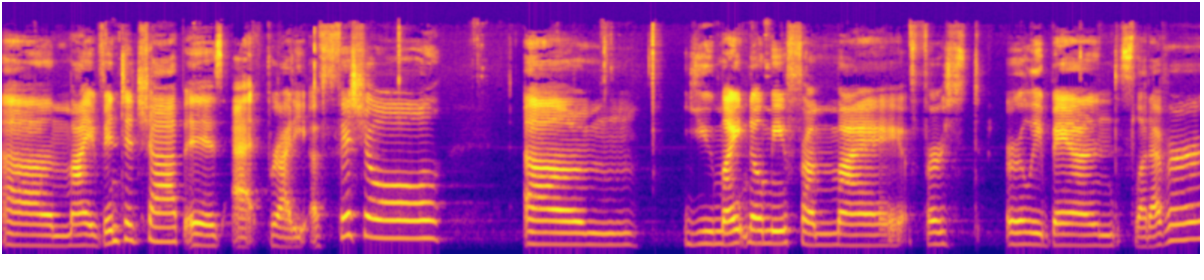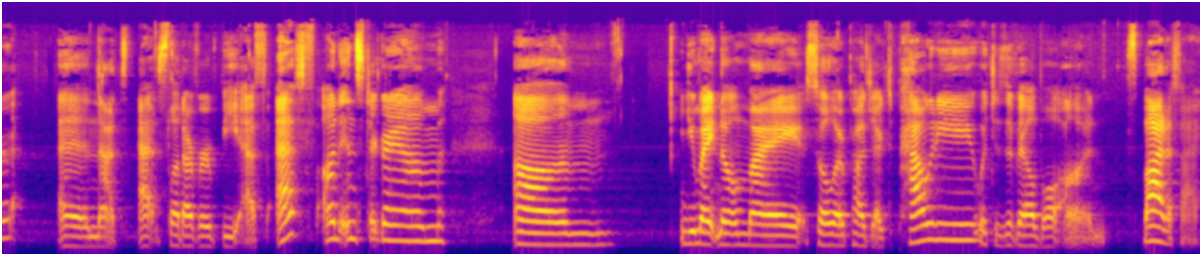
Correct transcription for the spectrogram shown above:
Um, my vintage shop is at Bratty Official. Um, you might know me from my first early band, Slutever, and that's at Slutever BFF on Instagram. Um, you might know my solo project Pouty, which is available on Spotify,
